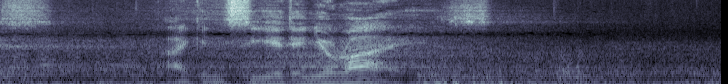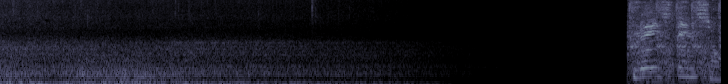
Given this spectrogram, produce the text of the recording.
eyes. I can see it in your eyes. PlayStation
